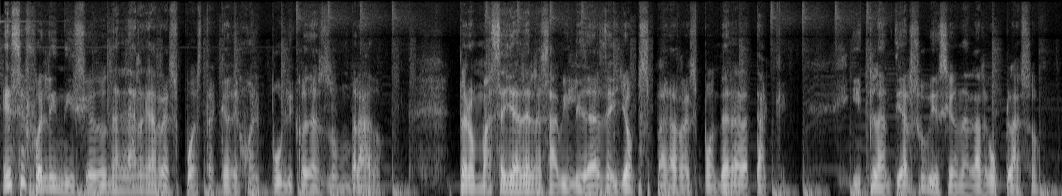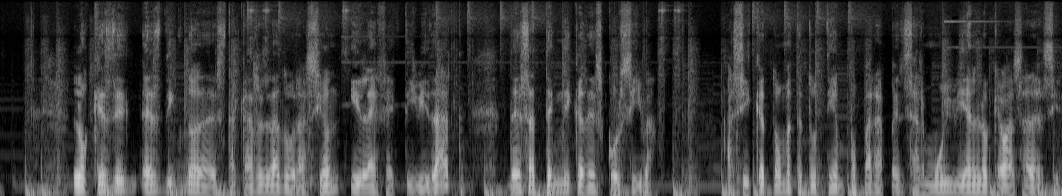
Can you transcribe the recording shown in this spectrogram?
Ese fue el inicio de una larga respuesta que dejó al público deslumbrado, pero más allá de las habilidades de Jobs para responder al ataque, y plantear su visión a largo plazo, lo que es, es digno de destacar es la duración y la efectividad de esa técnica discursiva. Así que tómate tu tiempo para pensar muy bien lo que vas a decir.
